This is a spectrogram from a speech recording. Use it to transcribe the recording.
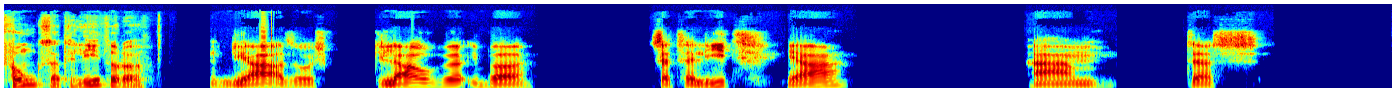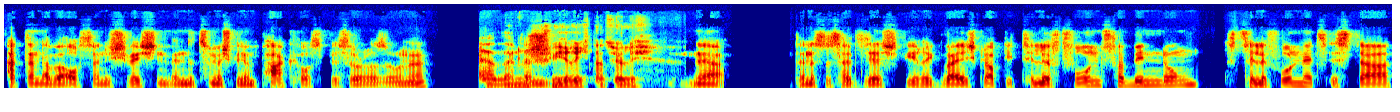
Funk, Satellit oder? Ja, also ich glaube über Satellit, ja. Ähm, das hat dann aber auch seine Schwächen, wenn du zum Beispiel im Parkhaus bist oder so, ne? Ja, dann ist Dann- schwierig natürlich. Ja, dann ist es halt sehr schwierig, weil ich glaube, die Telefonverbindung, das Telefonnetz ist da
